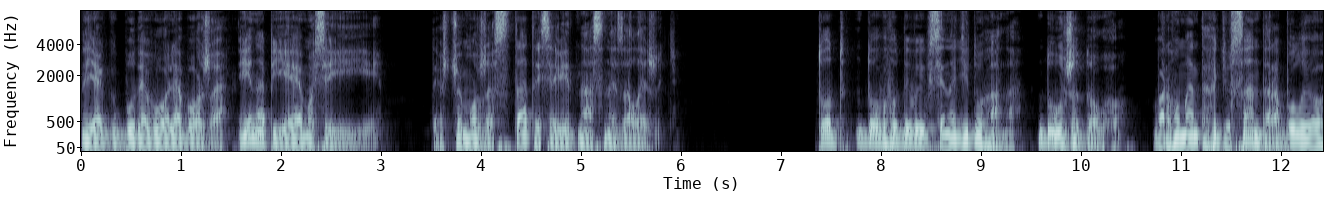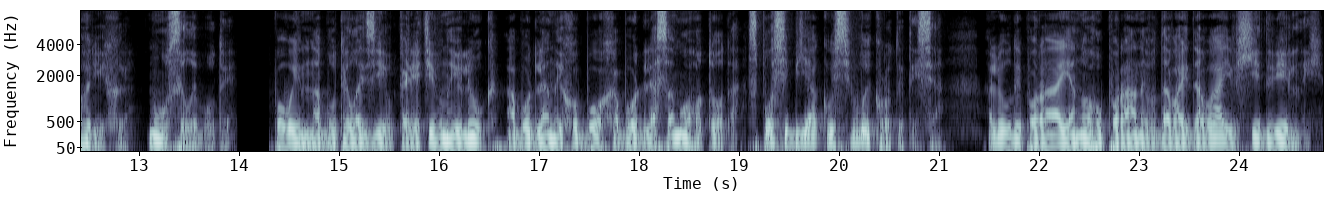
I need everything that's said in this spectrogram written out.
як буде воля Божа, і нап'ємося її. Те, що може статися, від нас не залежить. Тод довго дивився на дідугана, дуже довго. В аргументах Дюсандера були огріхи, мусили бути. Повинна бути лазівка, рятівний люк або для них обох, або для самого Тода, спосіб якось викрутитися. Люди пора, я ногу поранив, давай, давай, вхід вільний.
